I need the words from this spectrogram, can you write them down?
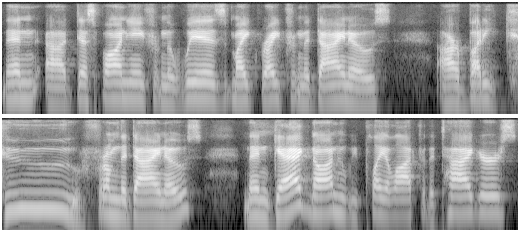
then uh, Despaigne from the Wiz, Mike Wright from the Dinos, our buddy Koo from the Dinos, then Gagnon, who we play a lot for the Tigers,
